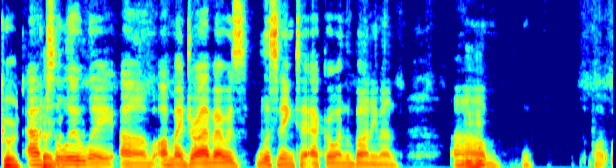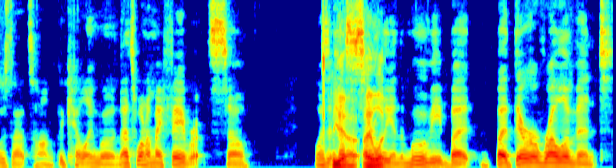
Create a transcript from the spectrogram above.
Good, kind of. Absolutely. um, on my drive, I was listening to Echo and the Bunnymen. Mm-hmm. Um, What was that song? The Killing Moon. That's one of my favorites. So wasn't Yeah, necessarily like- in the movie, but but they're a relevant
